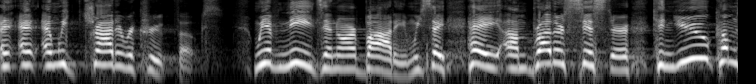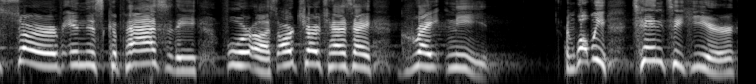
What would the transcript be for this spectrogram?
and, and, and we try to recruit folks. We have needs in our body, and we say, Hey, um, brother, sister, can you come serve in this capacity for us? Our church has a great need. And what we tend to hear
